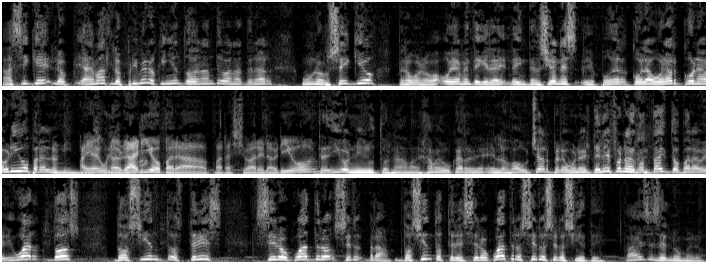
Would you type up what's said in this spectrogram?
Así que, lo- y además, los primeros 500 donantes van a tener un obsequio, pero bueno, obviamente que la, la intención es eh, poder colaborar con abrigo para los niños. ¿Hay algún horario para, para llevar el abrigo? Te digo en minutos nada más, déjame buscar en, en los vouchers, pero bueno, el teléfono de contacto para averiguar, 2 203 04 0, pará, 203 04 007. Ah, ese es el número.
